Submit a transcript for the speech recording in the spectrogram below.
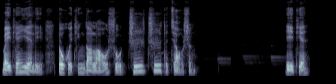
每天夜里都会听到老鼠吱吱的叫声。一天，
